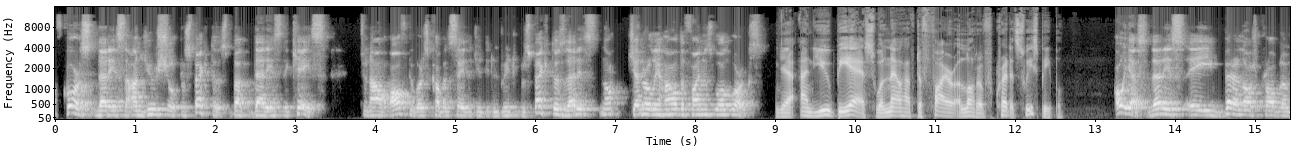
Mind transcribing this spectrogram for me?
of course, that is an unusual prospectus, but that is the case. To now afterwards come and say that you didn't read the prospectus, that is not generally how the finance world works. Yeah, and UBS will now have to fire a lot of Credit Suisse people. Oh yes, that is a very large problem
